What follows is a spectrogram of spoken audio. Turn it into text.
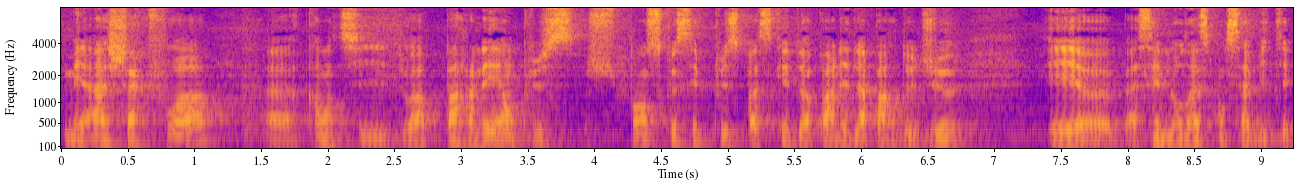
mais à chaque fois, quand il doit parler, en plus, je pense que c'est plus parce qu'il doit parler de la part de Dieu, et bah, c'est une lourde responsabilité.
